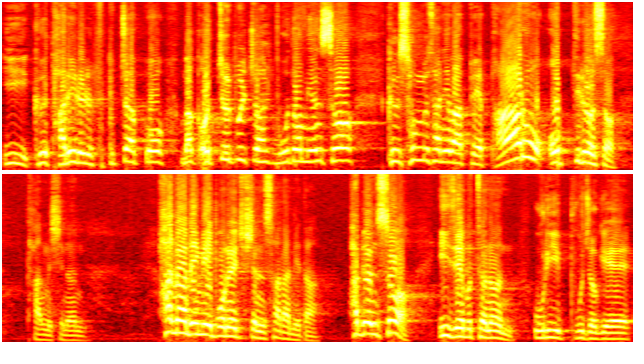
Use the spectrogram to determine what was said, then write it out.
이 그 다리를 붙잡고 막 어쩔 줄 못하면서 그 성교사님 앞에 바로 엎드려서 당신은 하나님이 보내주신 사람이다 하면서 이제부터는 우리 부족의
